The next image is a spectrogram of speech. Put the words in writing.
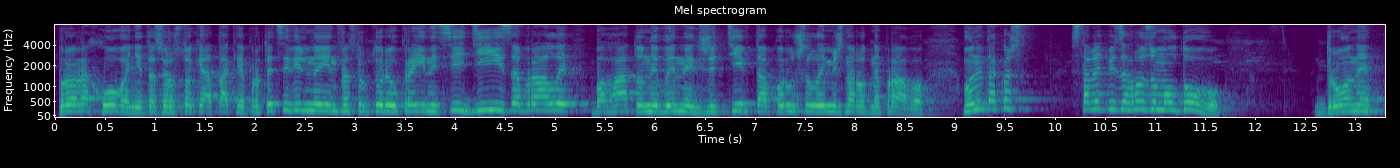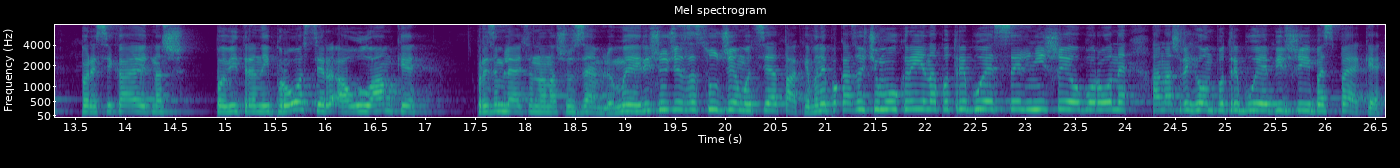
прораховані та жорстокі атаки проти цивільної інфраструктури України. Ці дії забрали багато невинних життів та порушили міжнародне право. Вони також ставлять під загрозу Молдову. Дрони пересікають наш повітряний простір, а уламки приземляються на нашу землю. Ми рішуче засуджуємо ці атаки. Вони показують, чому Україна потребує сильнішої оборони, а наш регіон потребує більшої безпеки.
